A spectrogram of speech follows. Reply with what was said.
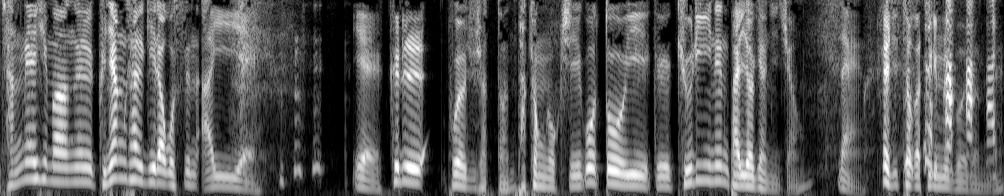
장래 희망을 그냥 살기라고 쓴 아이의 예, 글을 보여주셨던 박형록 씨고 또 이 그 규리는 반려견이죠. 네, 에디터가 그림을 보여줬는데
